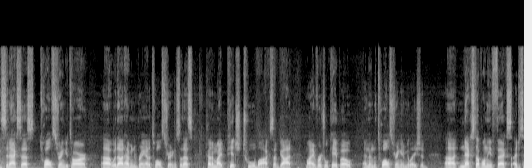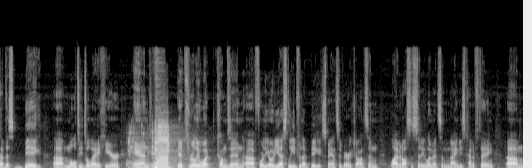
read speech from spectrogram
Instant access 12 string guitar uh, without having to bring out a 12 string. So that's kind of my pitch toolbox. I've got my virtual capo and then the 12 string emulation. Uh, next up on the effects, I just have this big uh, multi-delay here, and it's really what comes in uh, for the ODS lead for that big expansive Eric Johnson live at Austin City Limits and the 90s kind of thing. Um,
